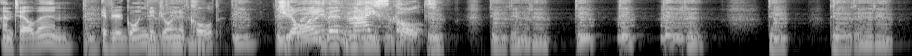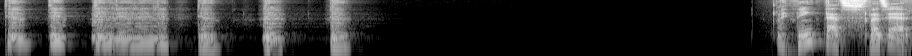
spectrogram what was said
Until then, if you're going to join a cult, Join the nice cult. I think that's that's it.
